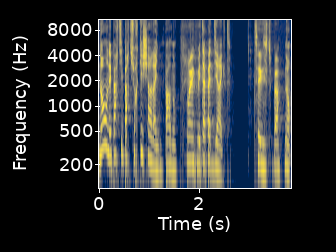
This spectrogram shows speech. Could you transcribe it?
Non, on est parti par Turkish Airlines, pardon. Ouais. Mais t'as pas de direct. Ça n'existe pas. Non.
